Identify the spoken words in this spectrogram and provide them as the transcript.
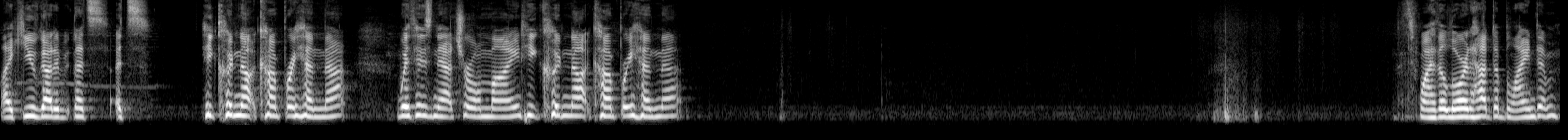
like you've got to that's it's he could not comprehend that with his natural mind. He could not comprehend that. That's why the lord had to blind him.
